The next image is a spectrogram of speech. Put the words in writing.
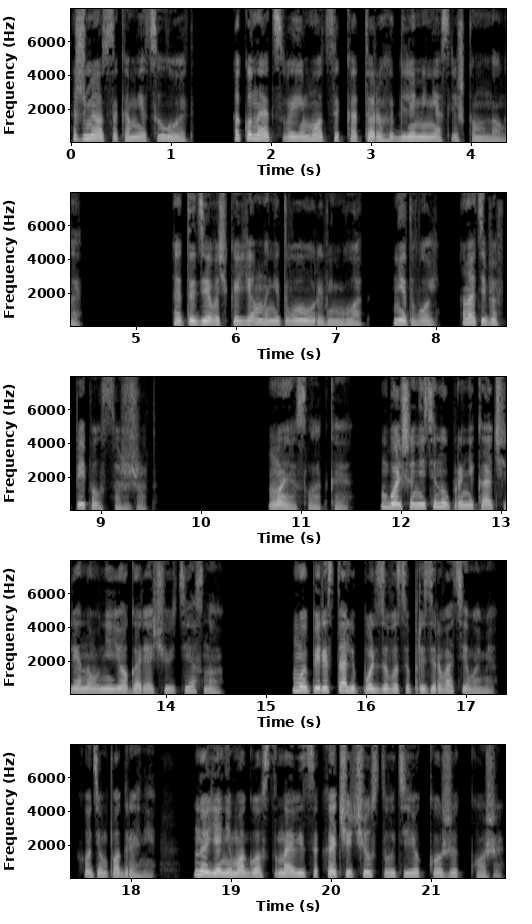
Жмется ко мне, целует. Окунает свои эмоции, которых для меня слишком много. Эта девочка явно не твой уровень, Влад. Не твой. Она тебя в пепел сожжет. Моя сладкая. Больше не тяну, проникаю членом в нее горячую и тесную. Мы перестали пользоваться презервативами, ходим по грани. Но я не могу остановиться, хочу чувствовать ее кожей к коже.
